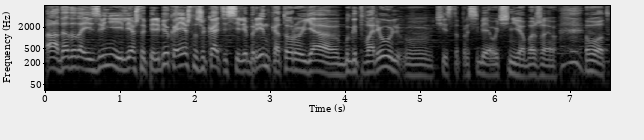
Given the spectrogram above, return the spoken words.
А, да-да-да, извини, Илья, что перебью. Конечно же, Катя Селебрин, которую я боготворю, э, чисто про себя, я очень ее обожаю. Вот.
